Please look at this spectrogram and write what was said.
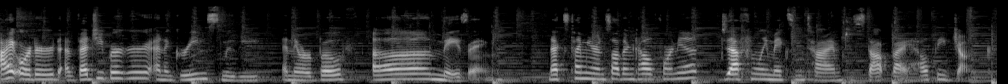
I ordered a veggie burger and a green smoothie, and they were both amazing. Next time you're in Southern California, definitely make some time to stop by Healthy Junk.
